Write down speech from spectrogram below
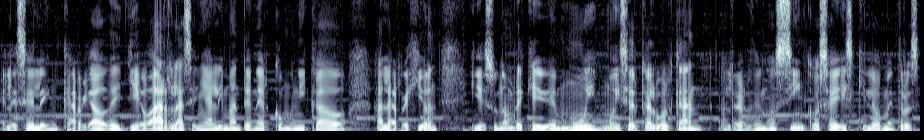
Él es el encargado de llevar la señal y mantener comunicado a la región. Y es un hombre que vive muy, muy cerca al volcán, alrededor de unos 5 o 6 kilómetros,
